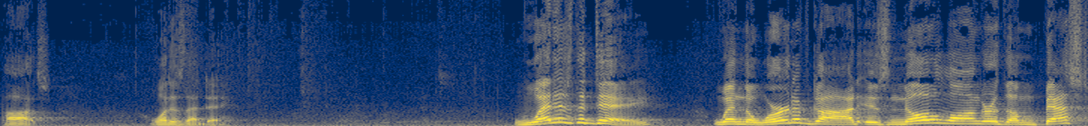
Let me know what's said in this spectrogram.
Pause. What is that day? What is the day when the Word of God is no longer the best,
